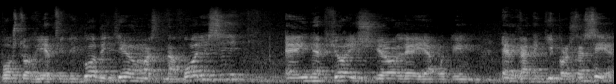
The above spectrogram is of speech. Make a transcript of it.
πως το διευθυντικό δικαίωμα στην απόλυση ε, είναι πιο ισχυρό, λέει, από την εργατική προστασία.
